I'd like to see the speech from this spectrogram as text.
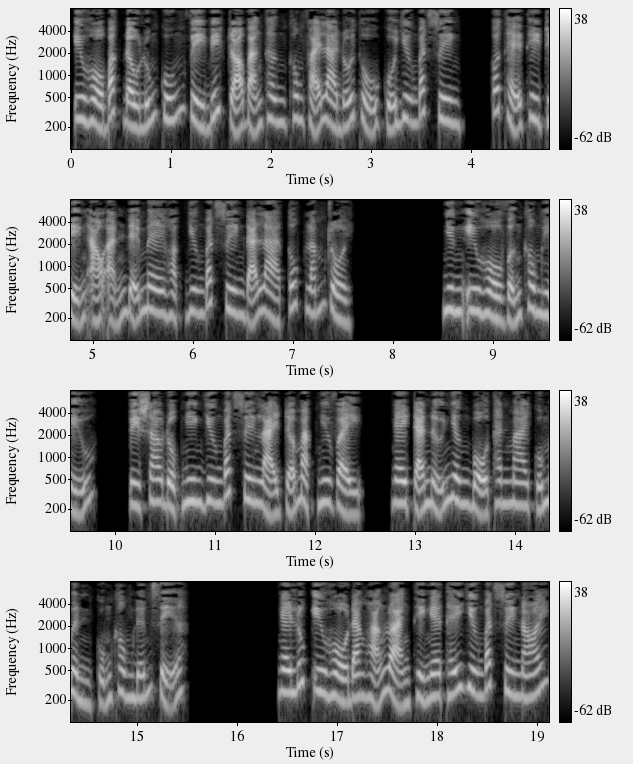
yêu hồ bắt đầu lúng cuốn vì biết rõ bản thân không phải là đối thủ của Dương Bách Xuyên, có thể thi triển ảo ảnh để mê hoặc Dương Bách Xuyên đã là tốt lắm rồi. Nhưng yêu hồ vẫn không hiểu, vì sao đột nhiên Dương Bách Xuyên lại trở mặt như vậy, ngay cả nữ nhân bộ thanh mai của mình cũng không đếm xỉa. Ngay lúc yêu hồ đang hoảng loạn thì nghe thấy Dương Bách Xuyên nói,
